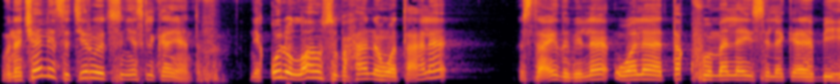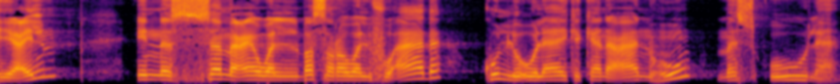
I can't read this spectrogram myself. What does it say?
В начале цитируется несколько аятов. يقول الله سبحانه وتعالى استعيذ بالله ولا تقف ما ليس لك به علم إن السمع والبصر والفؤاد كل أولئك كان عنه مسؤولا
